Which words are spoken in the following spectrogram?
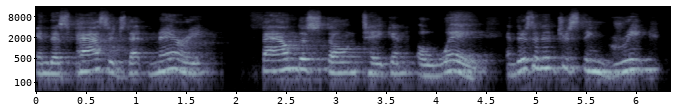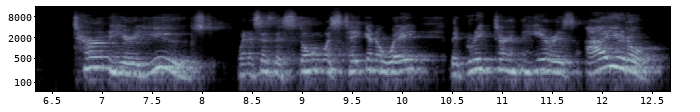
in this passage that Mary found the stone taken away. And there's an interesting Greek term here used when it says the stone was taken away. The Greek term here is airo,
